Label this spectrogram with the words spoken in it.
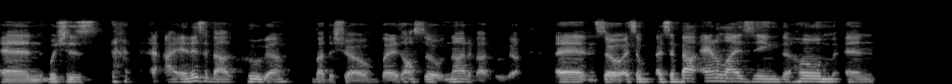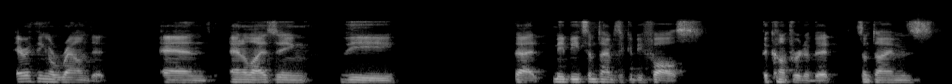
and which is, it is about Hygge, about the show, but it's also not about Hygge. And so it's a, it's about analyzing the home and everything around it, and analyzing the that maybe sometimes it could be false, the comfort of it. Sometimes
